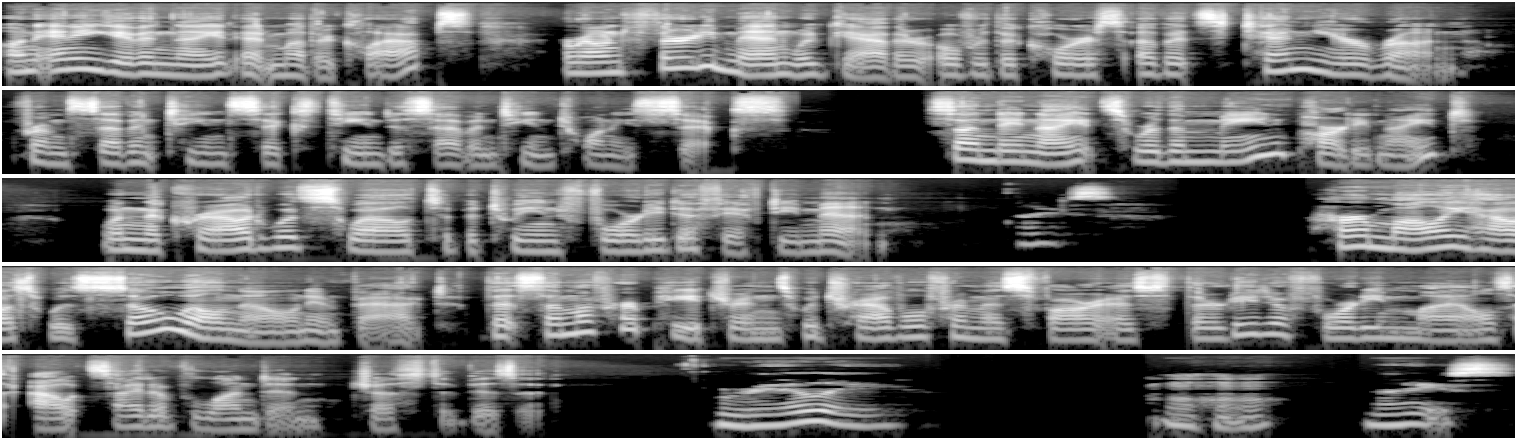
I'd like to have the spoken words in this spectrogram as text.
On any given night at Mother Clapp's, around 30 men would gather over the course of its 10 year run from 1716 to 1726. Sunday nights were the main party night, when the crowd would swell to between 40 to 50 men. Nice. Her Molly House was so well known, in fact, that some of her patrons would travel from as far as 30 to 40 miles outside of London just to visit. Really? Mm hmm Nice.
